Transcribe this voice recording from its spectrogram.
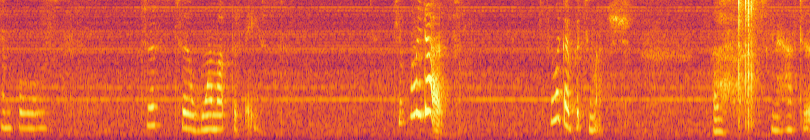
temples, just to warm up the face. Which it really does. I feel like I put too much. Uh, I'm just gonna have to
